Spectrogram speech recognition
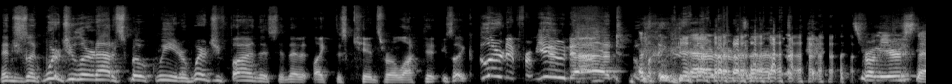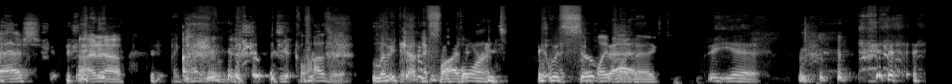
And she's like, "Where'd you learn how to smoke weed, or where'd you find this?" And then it, like this kid's reluctant. He's like, "Learned it from you, dad." Like, Yeah, I remember that. It's from your stash. I know. I got it from your, your closet. Let me try to Next to find porn. it. It was so Playboy bad. mags. Yeah.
